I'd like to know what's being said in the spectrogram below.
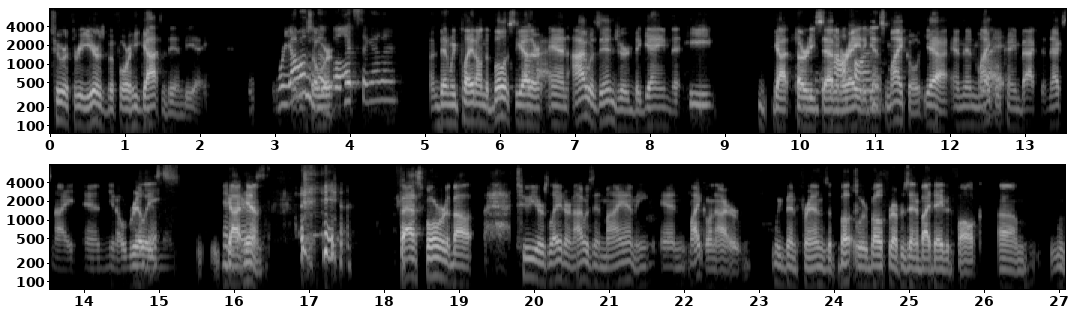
two or three years before he got to the NBA. Were y'all in so the Bullets together? And then we played on the Bullets together. Okay. And I was injured the game that he got 37 or 8 against Michael. Yeah. And then Michael right. came back the next night and, you know, really got him. yeah. Fast forward about two years later, and I was in Miami, and Michael and I are, we've been friends. But We were both represented by David Falk. Um, we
